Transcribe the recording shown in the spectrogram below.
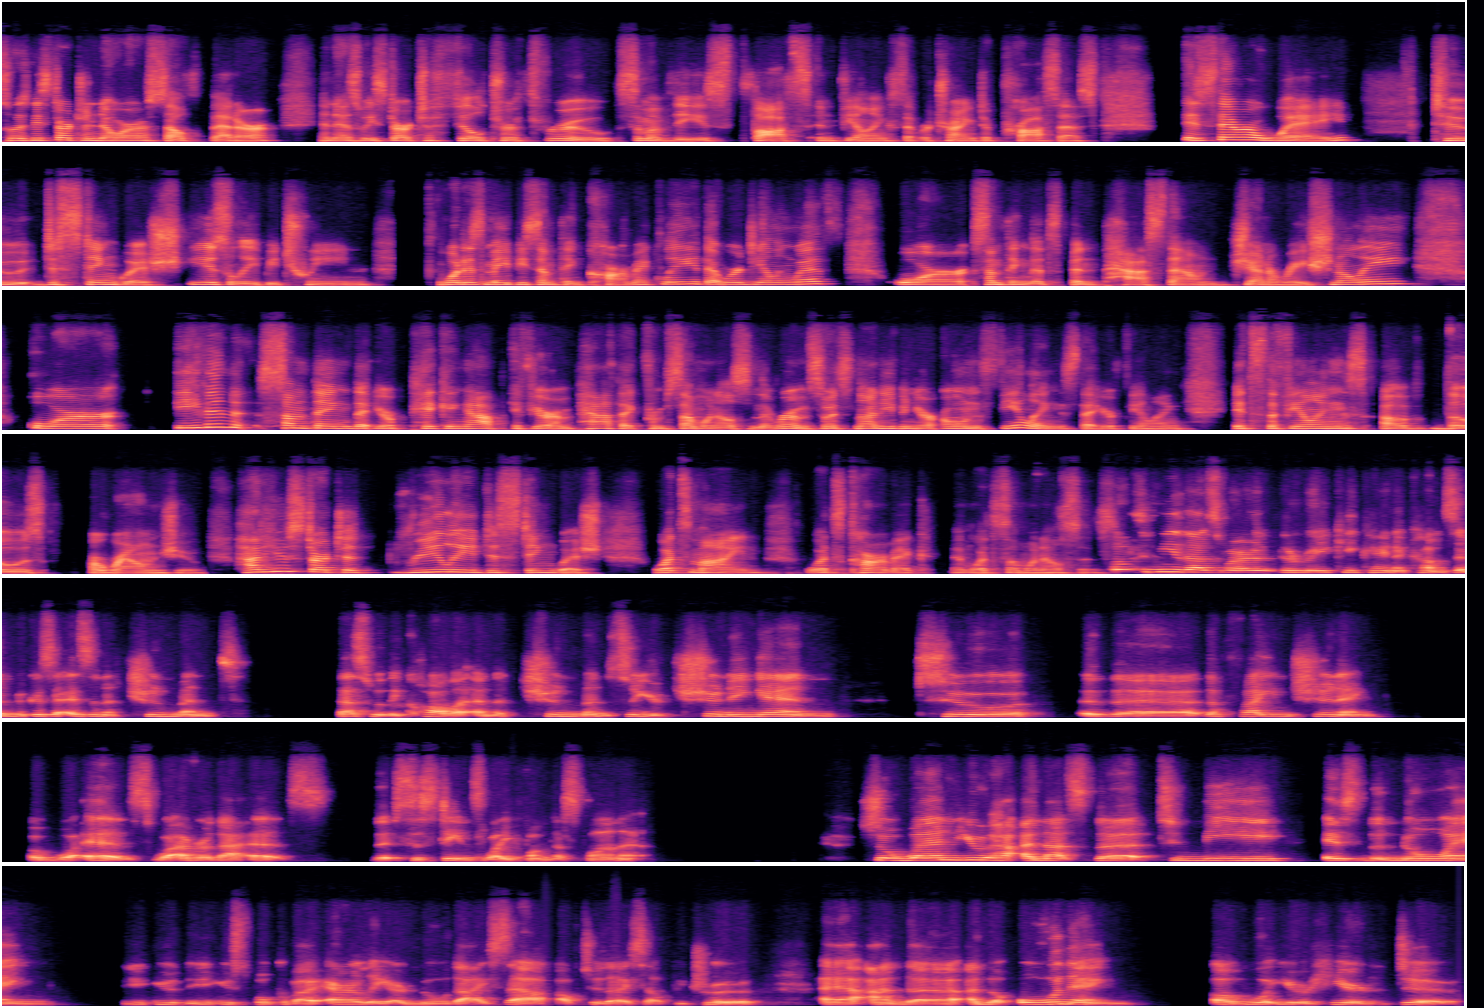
So, as we start to know ourselves better, and as we start to filter through some of these thoughts and feelings that we're trying to process, is there a way to distinguish easily between what is maybe something karmically that we're dealing with, or something that's been passed down generationally, or even something that you're picking up if you're empathic from someone else in the room? So, it's not even your own feelings that you're feeling, it's the feelings of those around you. How do you start to really distinguish what's mine, what's karmic, and what's someone else's? so to me that's where the reiki kind of comes in because it is an attunement that's what they call it an attunement so you're tuning in to the the fine tuning of what is whatever that is that sustains life on this planet. So when you ha- and that's the to me is the knowing you, you, spoke about earlier know thyself to thyself be true uh, and the and the owning of what you're here to do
